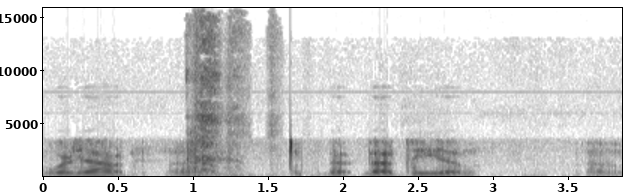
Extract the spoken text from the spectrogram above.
The word's out uh, about, about the um, um,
